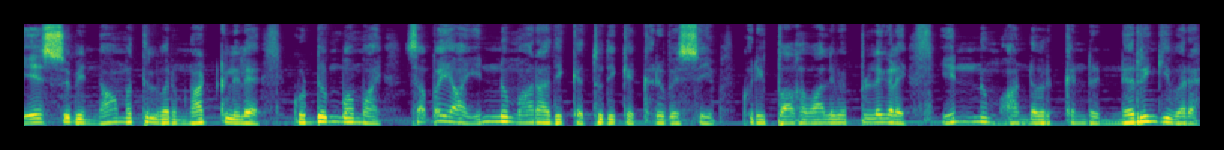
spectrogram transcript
இயேசுவின் நாமத்தில் வரும் நாட்களிலே குடும்பமாய் சபையாய் இன்னும் ஆராதிக்க துதிக்க கருவை செய்யும். குறிப்பாக வாலிப பிள்ளைகளை இன்னும் ஆண்டவருக்கென்று நெருங்கி வர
